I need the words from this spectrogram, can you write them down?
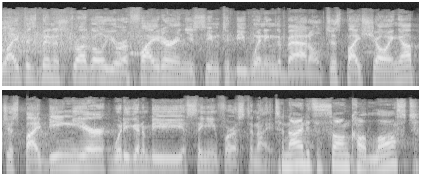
Life has been a struggle. You're a fighter, and you seem to be winning the battle. Just by showing up, just by being here, what are you going to be singing for us tonight? Tonight it's a song called Lost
